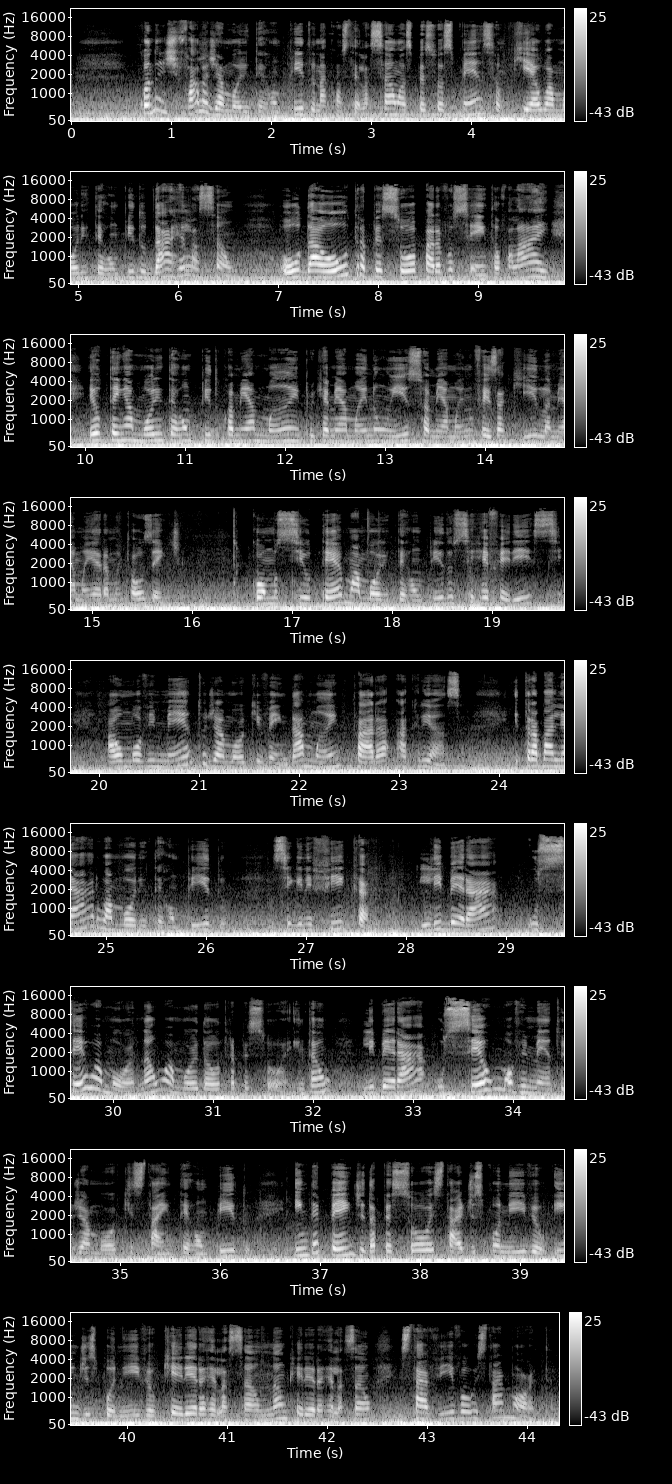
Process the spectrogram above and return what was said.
Quando a gente fala de amor interrompido na constelação, as pessoas pensam que é o amor interrompido da relação ou da outra pessoa para você. Então fala, ai, eu tenho amor interrompido com a minha mãe, porque a minha mãe não isso, a minha mãe não fez aquilo, a minha mãe era muito ausente. Como se o termo amor interrompido se referisse ao movimento de amor que vem da mãe para a criança. E trabalhar o amor interrompido significa liberar o seu amor, não o amor da outra pessoa. Então, liberar o seu movimento de amor que está interrompido independe da pessoa estar disponível, indisponível, querer a relação, não querer a relação, estar viva ou estar morta.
